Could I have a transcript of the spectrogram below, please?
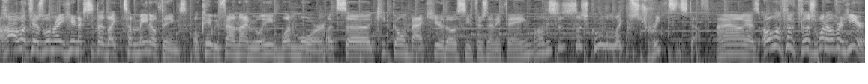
Oh, look, there's one right here next to the like tomato things. Okay, we found nine. We only need one more. Let's uh keep going back here though, see if there's anything. Oh, this is such cool little like streets and stuff. Wow, guys. Oh, look, look, there's one over here.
